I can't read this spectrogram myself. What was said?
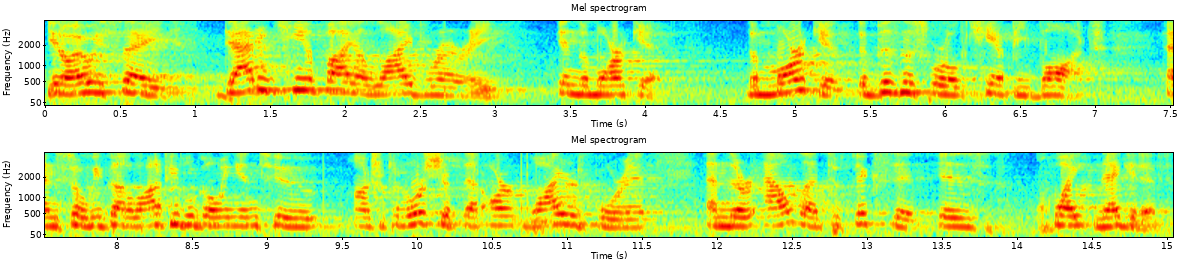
You know, I always say, daddy can't buy a library in the market. The market, the business world can't be bought. And so we've got a lot of people going into entrepreneurship that aren't wired for it, and their outlet to fix it is quite negative,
